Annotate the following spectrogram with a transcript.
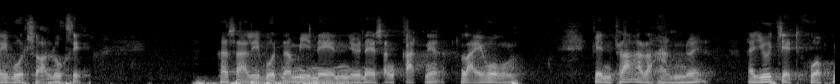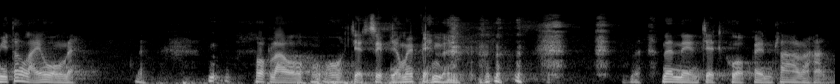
ลีบุตรสอนลูกศิษย์ภาษาลีบุตรนะมีเนนอยู่ในสังกัดเนี่ยหลายองค์ เป็นพระอรหันต์ด้วยอายุเจ็ดขวบมีตั้งหลายองค์นะ พวกเราโอ้เจ็ดสิบยังไม่เป็นเลยนั่นเนนเจ็ดขวบเป็นพระอรหันต์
